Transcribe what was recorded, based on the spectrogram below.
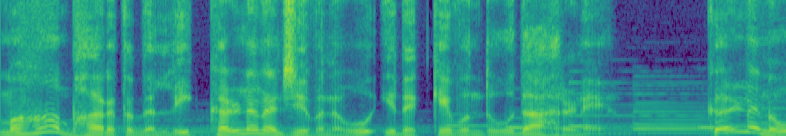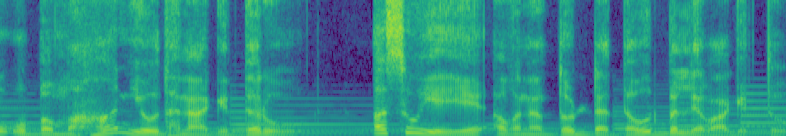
ಮಹಾಭಾರತದಲ್ಲಿ ಕರ್ಣನ ಜೀವನವು ಇದಕ್ಕೆ ಒಂದು ಉದಾಹರಣೆ. ಕರ್ಣನು ಒಬ್ಬ ಮಹಾನ್ ಯೋಧನಾಗಿದ್ದರೂ ಅಸೂಯೆಯೇ ಅವನ ದೊಡ್ಡ ದೌರ್ಬಲ್ಯವಾಗಿತ್ತು.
